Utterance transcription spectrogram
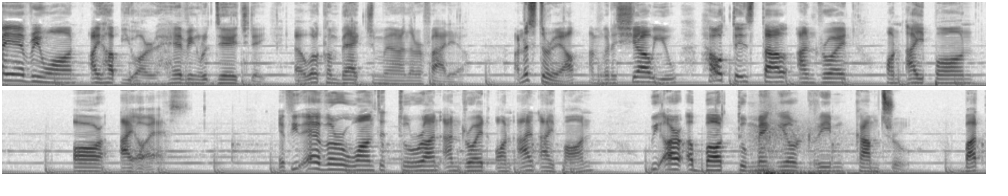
Hi everyone, I hope you are having a good day today and welcome back to my another video. On this tutorial, I'm gonna show you how to install Android on iPhone or iOS. If you ever wanted to run Android on an iPhone, we are about to make your dream come true. But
